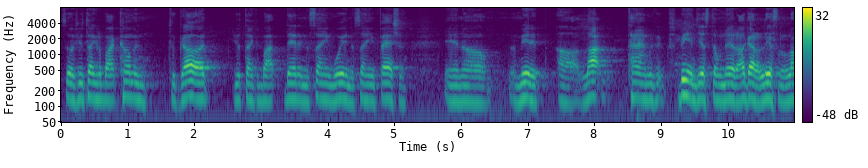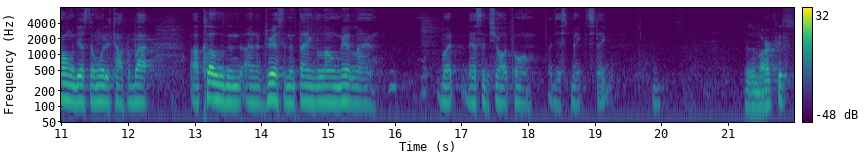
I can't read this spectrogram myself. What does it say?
So if you're thinking about coming to God, you'll think about that in the same way, in the same fashion. And uh, a minute, a uh, lot time we could spend just on that. I got a lesson alone just on what it's talking about uh, clothing and addressing and things along that line. But that's in short form. I just make the statement. Brother Marcus?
